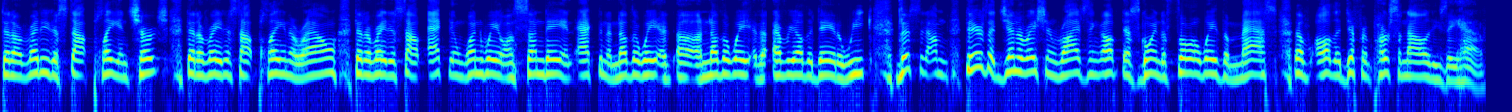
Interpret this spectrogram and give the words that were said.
that are ready to stop playing church, that are ready to stop playing around, that are ready to stop acting one way on Sunday and acting another way, uh, another way every other day of the week. Listen, I'm, there's a generation rising up that's going to throw away the mask of all the different personalities they have.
